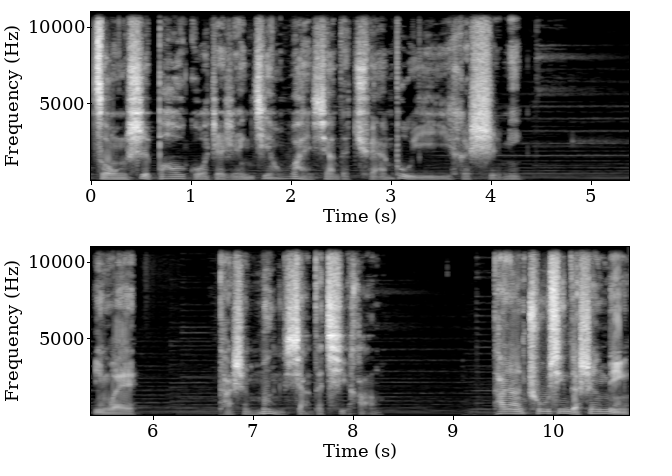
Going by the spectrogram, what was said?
总是包裹着人间万象的全部意义和使命，因为它是梦想的起航，它让初心的生命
